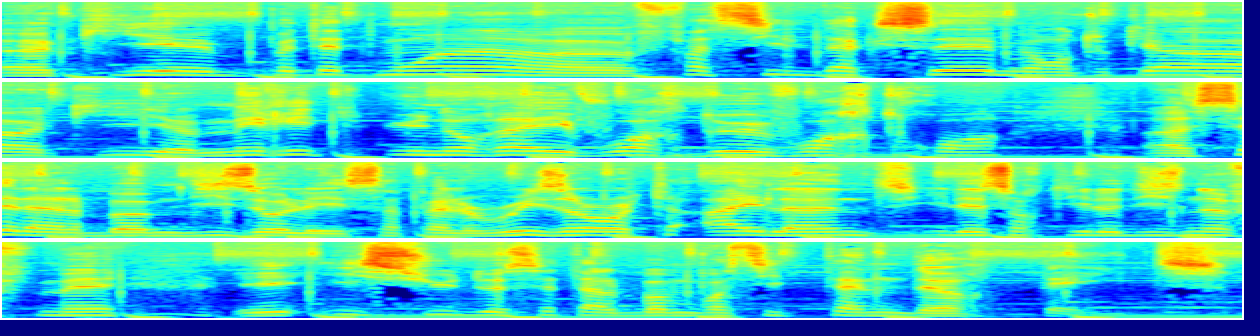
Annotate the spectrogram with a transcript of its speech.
euh, qui est peut-être moins euh, facile d'accès, mais en tout cas qui euh, mérite une oreille, voire deux, voire trois. c'est l'album d'Isolé, s'appelle Resort Island. Il est sorti le 19 mai et issu de cet album, voici Tender Date.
